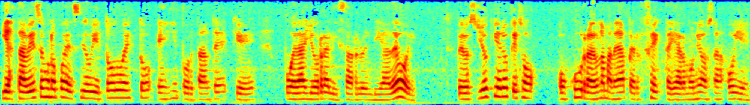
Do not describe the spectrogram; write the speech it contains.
y hasta a veces uno puede decir, oye, todo esto es importante que pueda yo realizarlo el día de hoy. Pero si yo quiero que eso ocurra de una manera perfecta y armoniosa, oye,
